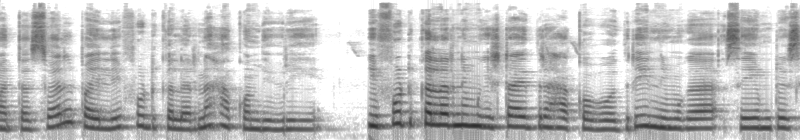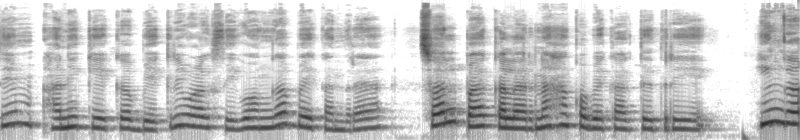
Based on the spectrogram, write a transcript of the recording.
ಮತ್ತು ಸ್ವಲ್ಪ ಇಲ್ಲಿ ಫುಡ್ ಕಲರ್ನ ಹಾಕೊಂಡಿವ್ರಿ. ಈ ಫುಡ್ ಕಲರ್ ನಿಮ್ಗೆ ಇಷ್ಟ ಇದ್ರೆ ಹಾಕೋಬೋದ್ರಿ. ನಿಮ್ಗೆ same to same honey cake bakery ಒಳಗೆ ಸಿಗೋ ಹಂಗೆ ಬೇಕಂದ್ರೆ ಸ್ವಲ್ಪ ಕಲರ್ನ ಹಾಕೋಬೇಕಾಗ್ತೈತ್ರಿ. ಹಿಂಗೆ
